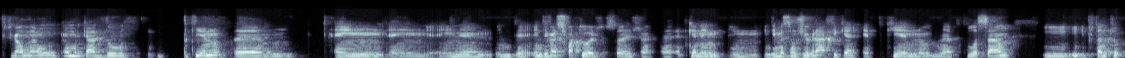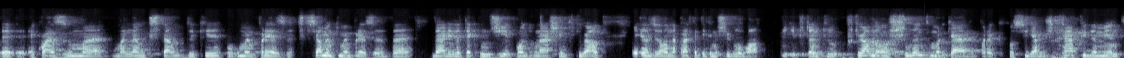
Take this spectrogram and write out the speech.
Portugal é um, é um mercado pequeno um, em, em, em, em, diversos fatores, ou seja, é pequeno em dimensão geográfica, é pequeno na população, e, e, portanto, é, é, quase uma, uma não questão de que uma empresa, especialmente uma empresa da, da área da tecnologia, quando nasce em Portugal, ela na prática tem que nascer global. E, e, portanto, Portugal é um excelente mercado para que consigamos rapidamente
